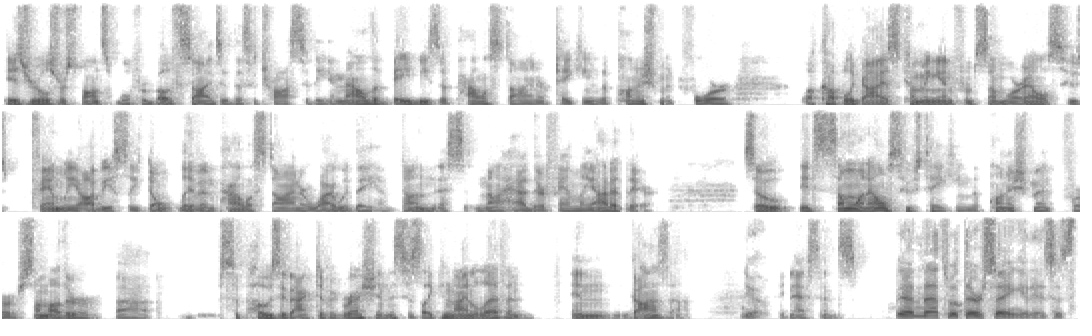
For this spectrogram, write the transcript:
Israel's responsible for both sides of this atrocity. And now the babies of Palestine are taking the punishment for a couple of guys coming in from somewhere else whose family obviously don't live in Palestine, or why would they have done this and not had their family out of there? So it's someone else who's taking the punishment for some other uh, supposed act of aggression. This is like 9 11 in Gaza. Yeah. In essence. And that's what they're saying it is. It's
